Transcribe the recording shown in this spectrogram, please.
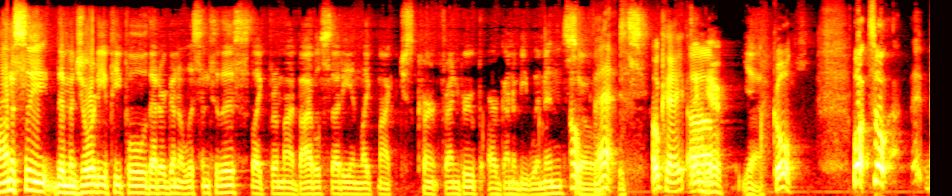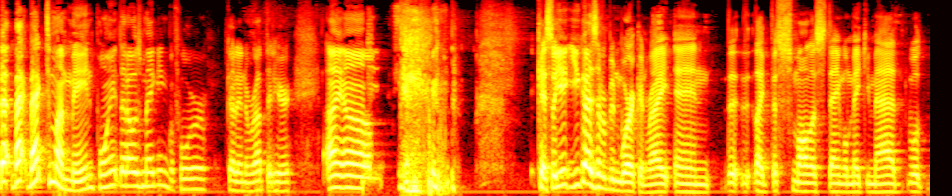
honestly, the majority of people that are gonna listen to this, like from my Bible study and like my just current friend group, are gonna be women. Oh, So bet. it's Okay. Same uh, here. yeah. Cool. Well, so back back back to my main point that I was making before got interrupted here. I um. okay, so you you guys ever been working right, and the like the smallest thing will make you mad. Well,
